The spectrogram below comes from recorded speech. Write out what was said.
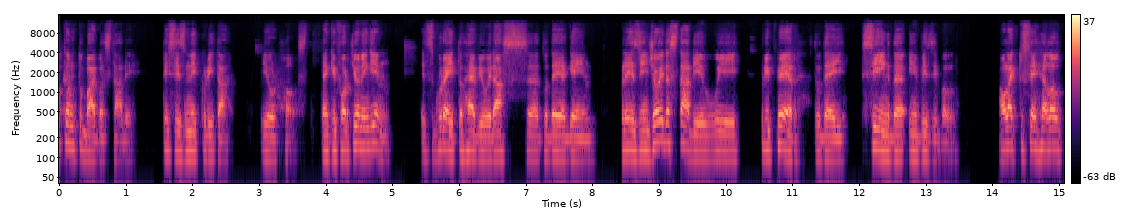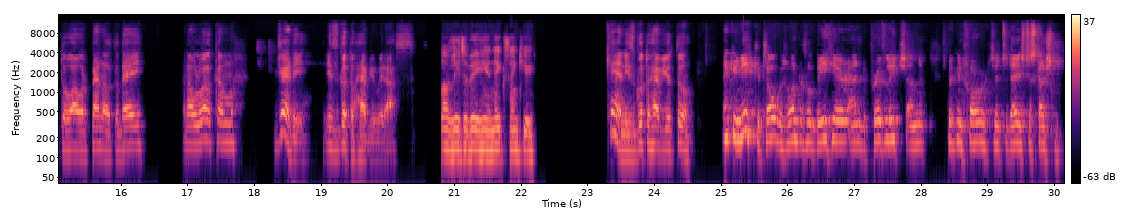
Welcome to Bible study. This is Nick Rita, your host. Thank you for tuning in. It's great to have you with us uh, today again. Please enjoy the study we prepare today, Seeing the Invisible. I would like to say hello to our panel today, and I will welcome Jerry. It's good to have you with us. Lovely to be here, Nick. Thank you. Ken, it's good to have you too. Thank you, Nick. It's always wonderful to be here and a privilege, and looking forward to today's discussion.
